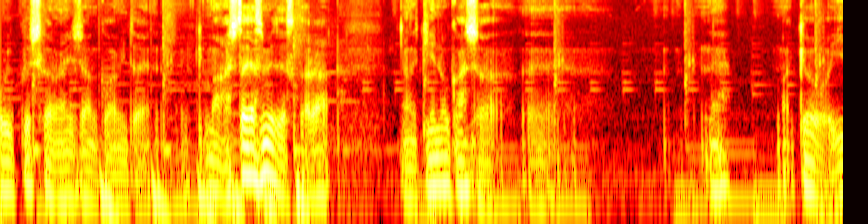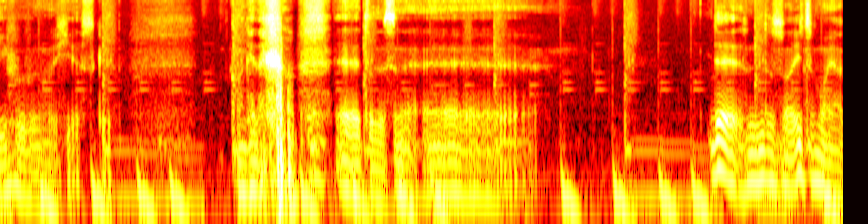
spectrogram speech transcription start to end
う行くしかないじゃんかみたいな。まあ明日休みですから勤労感謝、えー、ね。まあ今日いい夫婦の日ですけど関係ないか。えっとですねえーでそのいつもや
